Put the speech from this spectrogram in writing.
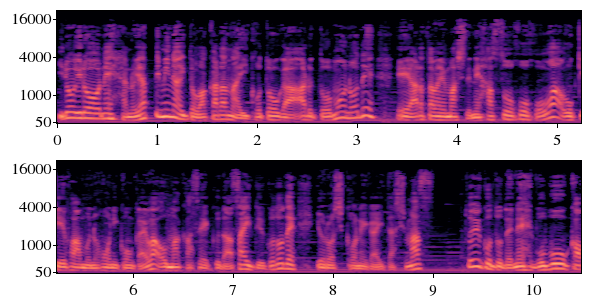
いろいろね、あの、やってみないとわからないことがあると思うので、えー、改めましてね、発送方法は OK ファームの方に今回はお任せくださいということで、よろしくお願いいたします。ということでね、ごぼう香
